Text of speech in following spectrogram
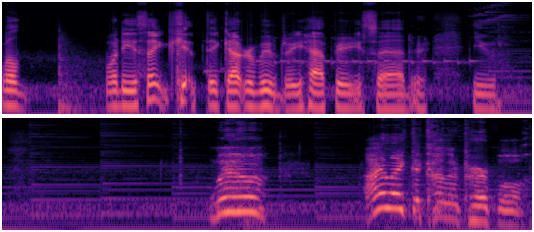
Well, what do you think? It got removed. Are you happy? Are you sad? Or you? Well, I like the color purple.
